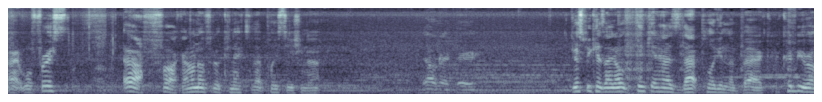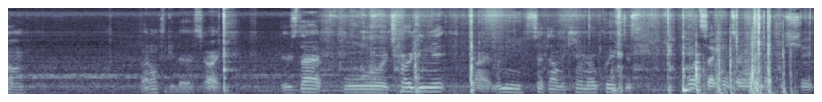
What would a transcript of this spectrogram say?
Alright, well first... Oh, fuck. I don't know if it'll connect to that PlayStation now. That one right there. Just because I don't think it has that plug in the back. I could be wrong. But I don't think it does. Alright. There's that for charging it. Alright, let me set down the camera real quick. Just one second so I open up this shit.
